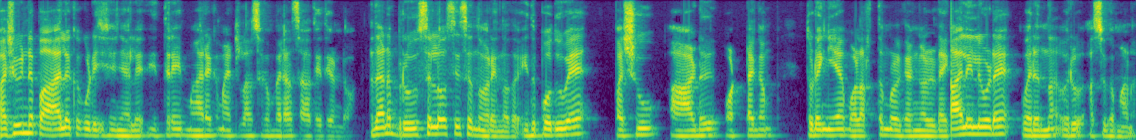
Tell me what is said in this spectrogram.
പശുവിന്റെ പാലൊക്കെ കുടിച്ചു കഴിഞ്ഞാൽ ഇത്രയും മാരകമായിട്ടുള്ള അസുഖം വരാൻ സാധ്യതയുണ്ടോ? അതാണ് ബ്രൂസലോസിസ് എന്ന് പറയുന്നത്. ഇത് പൊതുവെ പശു ആട് ഒട്ടകം തുടങ്ങിയ വളർത്തു മൃഗങ്ങളുടെ പാലിലൂടെ വരുന്ന ഒരു അസുഖമാണ്.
